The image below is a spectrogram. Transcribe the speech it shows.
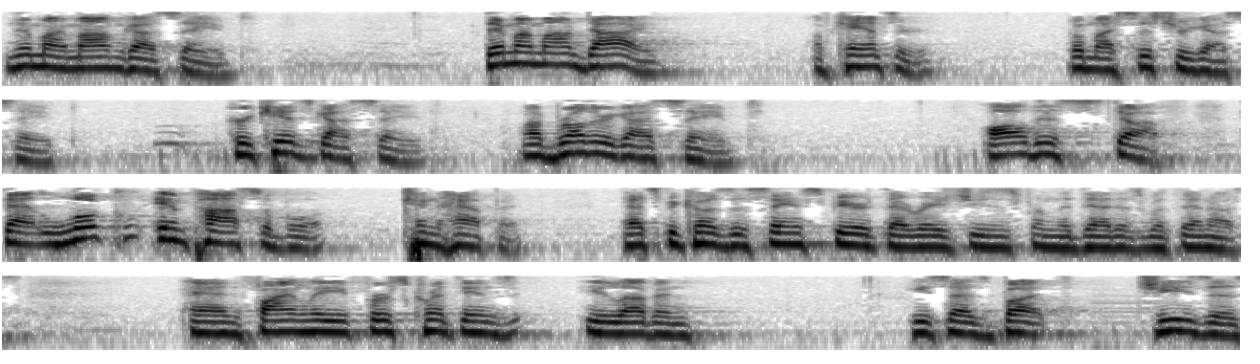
And then my mom got saved. Then my mom died of cancer, but my sister got saved. Her kids got saved. My brother got saved. All this stuff that looked impossible can happen. That's because the same spirit that raised Jesus from the dead is within us. And finally, 1 Corinthians 11, he says, But Jesus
